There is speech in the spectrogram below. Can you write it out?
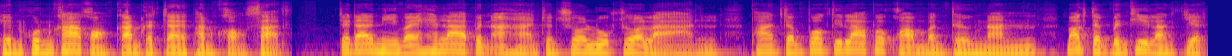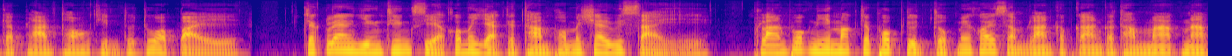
เห็นคุณค่าของการกระจายพันธุ์ของสัตว์ จะได้มีไว้ให้ล่าเป็นอาหารจนชั่วลูกชั่วหลานพรานจำพวกที่ล่าเพื่อความบันเทิงนั้น มักจะเป็นที่รังเกียจกับพรานท้องถิ่นทั่วๆไปจะแกล้งยิงทิ้งเสียก็ไม่อยากจะทำเพราะไม่ใช่วิสัยพรานพวกนี้มักจะพบจุดจบไม่ค่อยสำราญกับการกระทำมากนัก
